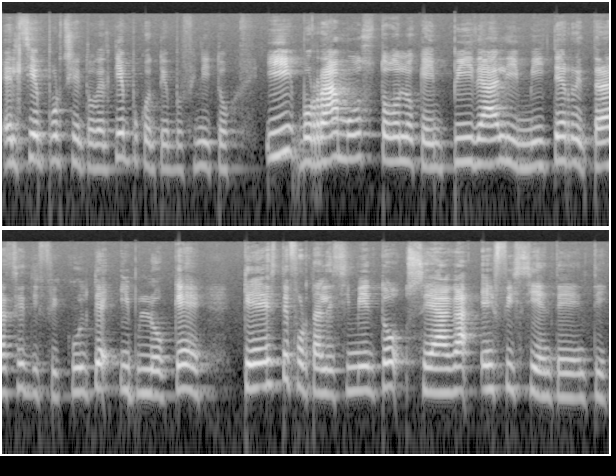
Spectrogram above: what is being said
el 100% del tiempo con tiempo infinito. Y borramos todo lo que impida, limite, retrase, dificulte y bloquee que este fortalecimiento se haga eficiente en ti.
